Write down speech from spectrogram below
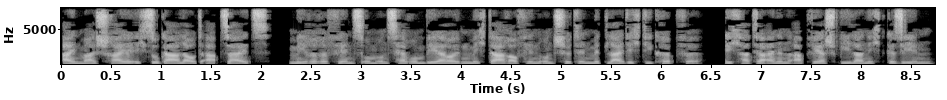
Einmal schreie ich sogar laut abseits, mehrere Fans um uns herum beäugen mich daraufhin und schütteln mitleidig die Köpfe. Ich hatte einen Abwehrspieler nicht gesehen,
